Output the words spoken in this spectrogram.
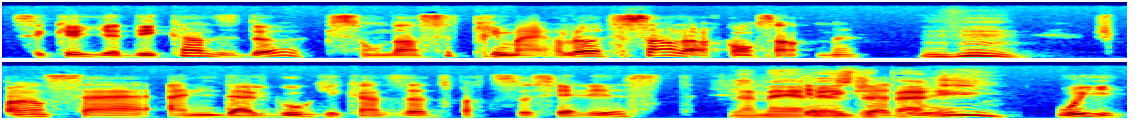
c'est qu'il y a des candidats qui sont dans cette primaire-là sans leur consentement. Mm-hmm. Je pense à Anne Hidalgo, qui est candidate du Parti socialiste. La mairesse de Paris? Oui,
